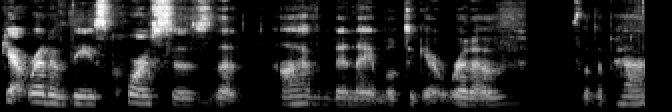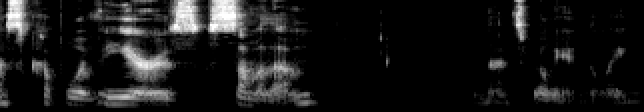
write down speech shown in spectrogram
get rid of these courses that I haven't been able to get rid of for the past couple of years, some of them, and that's really annoying.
